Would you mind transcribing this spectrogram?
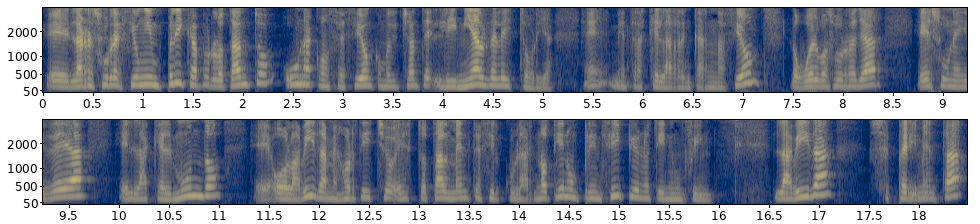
Eh, la resurrección implica, por lo tanto, una concepción, como he dicho antes, lineal de la historia, ¿eh? mientras que la reencarnación, lo vuelvo a subrayar, es una idea en la que el mundo, o la vida, mejor dicho, es totalmente circular, no tiene un principio, no tiene un fin. La vida se experimenta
